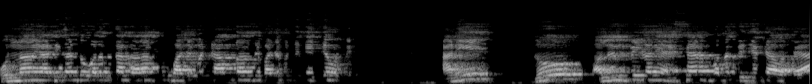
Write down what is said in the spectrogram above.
पुन्हा या ठिकाणी जो बलात्कार झाला तो भाजपचे आमदार होते भाजपचे नेते होते. आणि जो ऑलिम्पिक आणि एशियन पदक विजेत्या होत्या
